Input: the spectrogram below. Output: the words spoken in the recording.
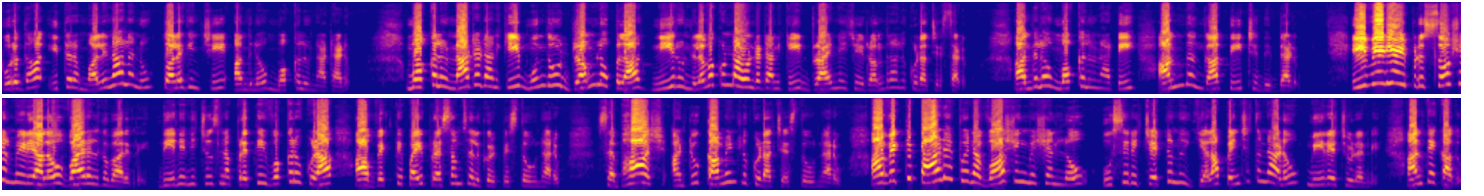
బురద ఇతర మలినాలను తొలగించి అందులో మొక్కలు నాటాడు. మొక్కలు నాటడానికి ముందు డ్రమ్ లోపల నీరు నిలవకుండా ఉండటానికి డ్రైనేజీ రంధ్రాలు కూడా చేశాడు అందులో మొక్కలు నాటి అందంగా తీర్చిదిద్దాడు. ఈ వీడియో ఇప్పుడు సోషల్ మీడియాలో వైరల్గా మారింది. దీనిని చూసిన ప్రతి ఒక్కరూ కూడా ఆ వ్యక్తిపై ప్రశంసలు కురిపిస్తూ ఉన్నారు. సభాష్ అంటూ కామెంట్లు కూడా చేస్తూ ఉన్నారు. ఆ వ్యక్తి పాడైపోయిన వాషింగ్ మిషన్లో ఉసిరి చెట్టును ఎలా పెంచుతున్నాడో మీరే చూడండి. అంతేకాదు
